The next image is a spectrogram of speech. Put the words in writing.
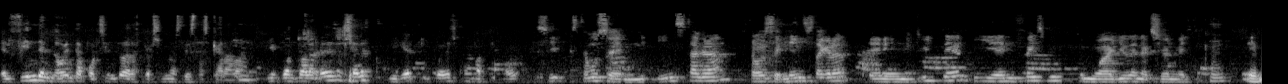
el fin del 90% de las personas de estas caravanas. Y cuanto a las redes sociales, Miguel, ¿tú puedes compartir, por favor? Sí, estamos en Instagram, estamos en Instagram, en Twitter y en Facebook como Ayuda en Acción México. Eh,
